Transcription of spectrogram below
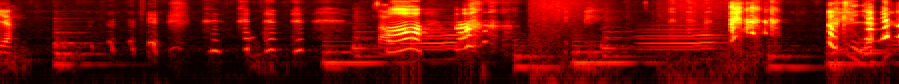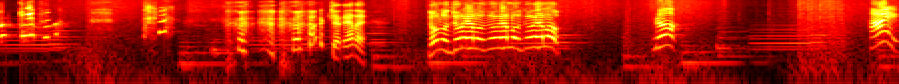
bây giờ? Đâu? Có Có kẹt S này. Nhốt luôn nhốt S luôn nhốt S luôn nhốt S luôn. Được. Hay.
